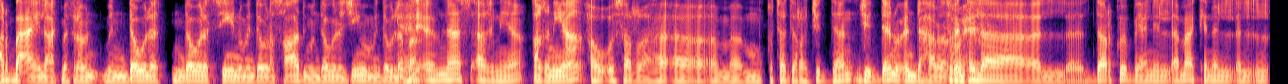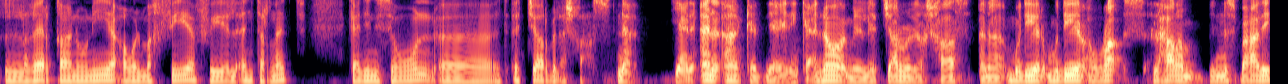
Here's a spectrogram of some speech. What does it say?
أربع عائلات مثلا من دولة من دولة سين ومن دولة صاد ومن دولة جيم ومن دولة باء يعني ناس أغنياء أغنياء. أو أسر آه، آه، آه، مقتدرة جدا. جدا وعندها تروح إلى ال- الدارك ويب يعني الأماكن ال- ال- الغير قانونية أو المخفية في الإنترنت. قاعدين يسوون آه، اتجار بالأشخاص. يعني أنا الآن ك يعني كنوع من الاتجار من الاشخاص أنا مدير مدير أو رأس الهرم بالنسبة هذه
